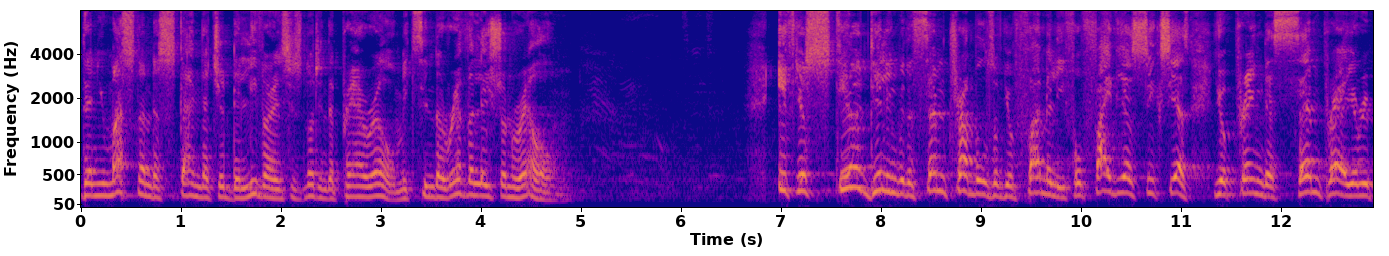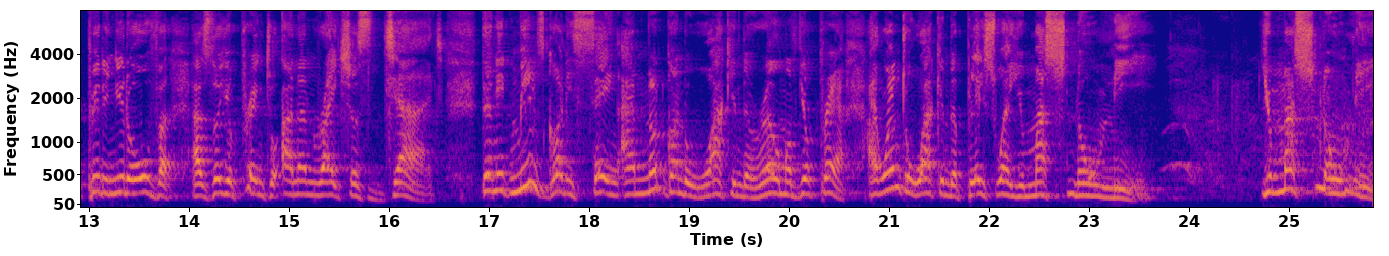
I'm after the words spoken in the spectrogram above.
then you must understand that your deliverance is not in the prayer realm, it's in the revelation realm. If you're still dealing with the same troubles of your family for five years, six years, you're praying the same prayer, you're repeating it over as though you're praying to an unrighteous judge, then it means God is saying, I'm not going to work in the realm of your prayer. I want to work in the place where you must know me. You must know me.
